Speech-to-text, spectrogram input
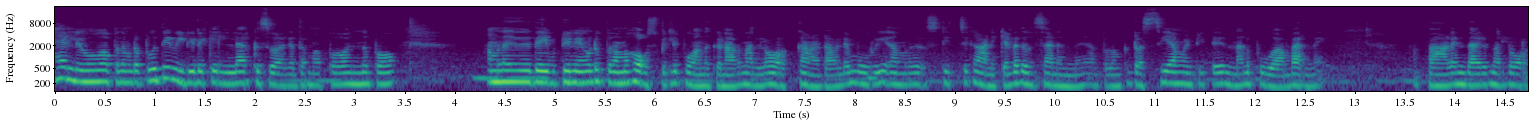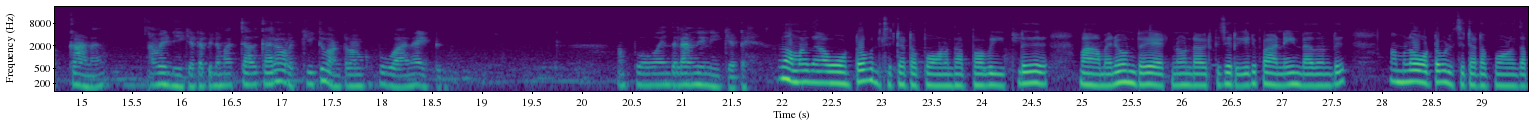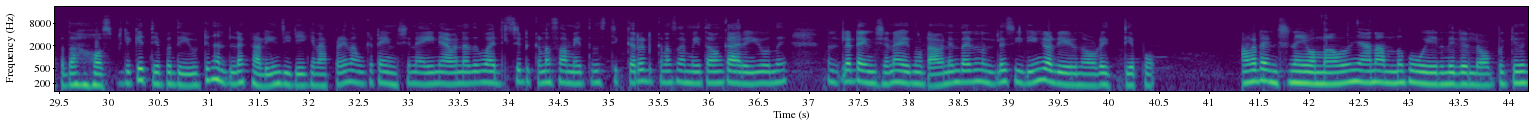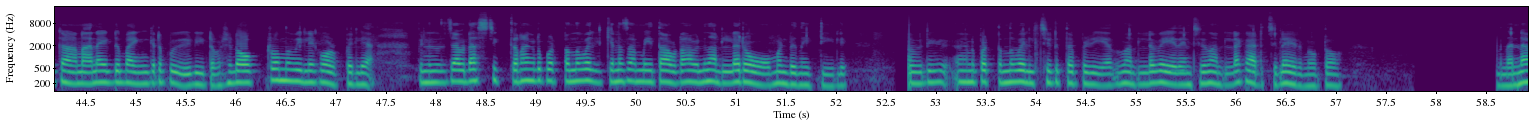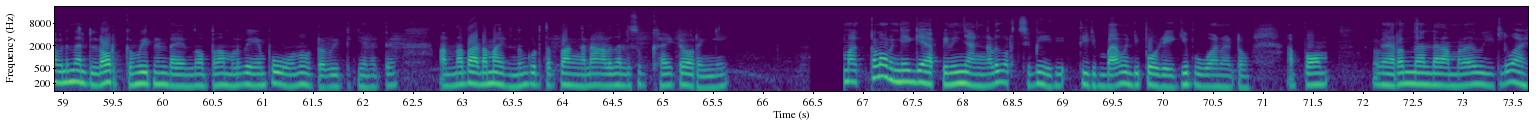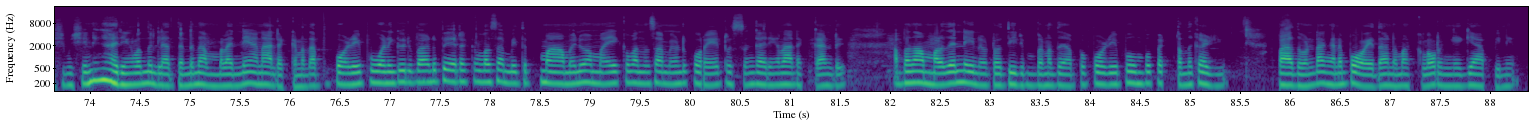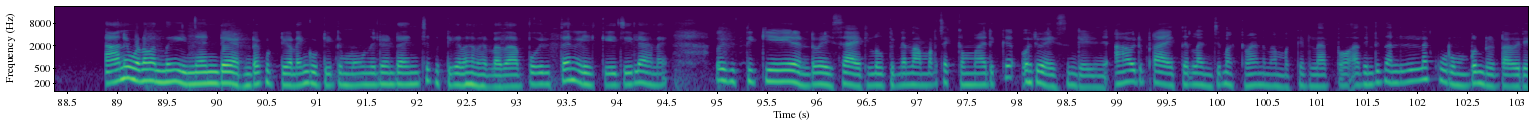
Hello അപ്പോൾ നമ്മുടെ പുതിയ വീഡിയോയിലേക്ക് എല്ലാവർക്കും സ്വാഗതം. അപ്പോൾ ഇന്നിപ്പോൾ നമ്മൾ ദേവിട്ടിനെ കൊണ്ട് ഇപ്പോൾ നമ്മൾ ഹോസ്പിറ്റലിൽ പോകാൻ നിൽക്കണം അവൻ നല്ല ഉറക്കമാണ് കേട്ടോ. അവന്റെ മുറി നമ്മൾ സ്റ്റിച്ച് കാണിക്കേണ്ട ദിവസമാണ് ഇന്ന്. അപ്പോൾ നമുക്ക് ഡ്രസ്സ് ചെയ്യാൻ വേണ്ടിയിട്ട് ഇന്നാണ് പോകാൻ പറഞ്ഞത് അപ്പോൾ ആളെന്തായാലും നല്ല ഉറക്കമാണ് അവൻ എണീക്കട്ടെ. പിന്നെ മറ്റാൾക്കാരെ ഉറക്കിയിട്ട് വേണ്ട നമുക്ക് പോകാനായിട്ട് അപ്പോൾ എന്തെല്ലാം എണീക്കട്ടെ? നമ്മളിത് ആ ഓട്ടോ വിളിച്ചിട്ടോ പോണത്. അപ്പോൾ വീട്ടിൽ മാമനും ഉണ്ട് ഏട്ടനും ഉണ്ട്. അവർക്ക് ചെറിയൊരു പണി ഉണ്ട് അതുകൊണ്ട് നമ്മൾ ഓട്ടോ വിളിച്ചിട്ടാട്ടോ പോണത്. അപ്പോൾ ദാ ഹോസ്പിറ്റലിലേക്ക് എത്തിയപ്പോൾ ദേവുട്ടി നല്ല കളിയും ചിരിയിരിക്കണം അപ്പോഴേ നമുക്ക് ടെൻഷനായി ഇനി അവനത് വലിച്ചെടുക്കണ സമയത്ത് സ്റ്റിക്കർ എടുക്കണ സമയത്ത് അവൻ കരയുമെന്ന് നല്ല ടെൻഷനായിരുന്നു കേട്ടോ. അവൻ എന്തായാലും നല്ല ചിരിയും കളിയായിരുന്നു അവിടെ എത്തിയപ്പോൾ ആ ടെൻഷനായി ഒന്നാമത് ഞാൻ അന്ന് പോയിരുന്നില്ലല്ലോ. അപ്പോൾ ഇത് കാണാനായിട്ട് ഭയങ്കര പേടി കിട്ടും പക്ഷേ ഡോക്ടറൊന്നും വലിയ കുഴപ്പമില്ല. പിന്നെ എന്താ വെച്ചാൽ അവിടെ ആ സ്റ്റിക്കർ അങ്ങോട്ട് പെട്ടെന്ന് വലിക്കുന്ന സമയത്ത് അവിടെ അവന് നല്ല രോമുണ്ട് നെറ്റിയിൽ. അവർ അങ്ങനെ പെട്ടെന്ന് വലിച്ചെടുത്തപ്പോഴേ അത് നല്ല വേദനിച്ച് നല്ല കരച്ചിലായിരുന്നു കേട്ടോ അവിടെ തന്നെ അവന് നല്ല ഉറക്കം വരുന്നുണ്ടായിരുന്നു. അപ്പോൾ നമ്മൾ വേഗം പോകുന്നു കേട്ടോ വീട്ടിലേക്ക്. എന്നിട്ട് അന്ന് പടം മരുന്നും കൊടുത്തപ്പോൾ അങ്ങനെ ആൾ നല്ല സുഖമായിട്ട് ഉറങ്ങി. മക്കൾ ഉറങ്ങിയ ഗ്യാപ്പിന് ഞങ്ങൾ കുറച്ച് പേര് തിരുമ്പാൻ വേണ്ടി പുഴയ്ക്ക് പോവാണ് കേട്ടോ. അപ്പോൾ വേറെ ഒന്നല്ല നമ്മൾ വീട്ടിൽ വാഷിംഗ് മെഷീനും കാര്യങ്ങളൊന്നും ഇല്ലാത്തതുകൊണ്ട് നമ്മൾ തന്നെയാണ് അലക്കണത്. അപ്പോൾ പുഴയിൽ പോവുകയാണെങ്കിൽ ഒരുപാട് പേരൊക്കെ ഉള്ള സമയത്ത് മാമനും അമ്മായിയൊക്കെ വന്ന സമയം കൊണ്ട് കുറേ ഡ്രസ്സും കാര്യങ്ങളും അലക്കാണ്ട്. അപ്പോൾ നമ്മൾ തന്നെയാണ് കേട്ടോ തിരുമ്പണത്. അപ്പോൾ പുഴയിൽ പോകുമ്പോൾ പെട്ടെന്ന് കഴിയും. അപ്പോൾ അതുകൊണ്ട് അങ്ങനെ പോയതാണ് മക്കൾ ഉറങ്ങിയ ഗ്യാപ്പിന്. ഞാനിവിടെ വന്ന് കഴിഞ്ഞാൽ എന്റെ ഏട്ടന്റെ കുട്ടികളെയും കൂട്ടിയിട്ട് മൂന്ന് രണ്ട് അഞ്ച് കുട്ടികളാണ് ഉള്ളത്. അപ്പോൾ ഒരുത്തൻ എൽ കെ ജിയിലാണ്. ഒരുത്തിക്ക് രണ്ട് വയസ്സായിട്ടുള്ളൂ. പിന്നെ നമ്മുടെ ചെക്കന്മാർക്ക് ഒരു വയസ്സും കഴിഞ്ഞ്. ആ ഒരു പ്രായത്തിലുള്ള അഞ്ച് മക്കളാണ് നമുക്കുള്ളത്. അപ്പോൾ അതിന്റെ നല്ല കുറുമ്പുണ്ട് കേട്ടോ അവർ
